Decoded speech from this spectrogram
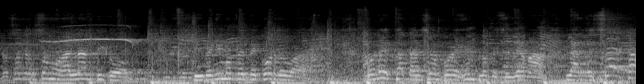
Nosotros somos Atlántico y venimos desde Córdoba con esta canción, por ejemplo, que se llama La Receta.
